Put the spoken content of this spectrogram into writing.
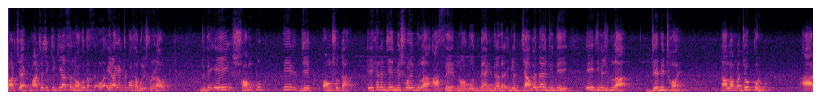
মার্চে এক। মার্চে যে কী কী আছে? নগদ আছে। ও, এর আগে একটা কথা বলি, শুনে নাও। যদি এই সম্পত্তির যে অংশটা, এইখানে যে বিষয়গুলো আছে, নগদ, ব্যাংক, দেনাদার, এগুলো জাবেদায় যদি এই জিনিসগুলা ডেবিট হয়, তাহলে আমরা যোগ করব। আর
